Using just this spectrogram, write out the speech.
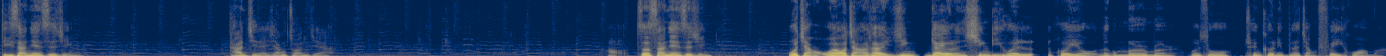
第三件事情看起来像专家，好。这三件事情，我讲我要讲到，他已经应该有人心里会会有那个 murmur，会说：“圈哥，你不在讲废话吗？”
